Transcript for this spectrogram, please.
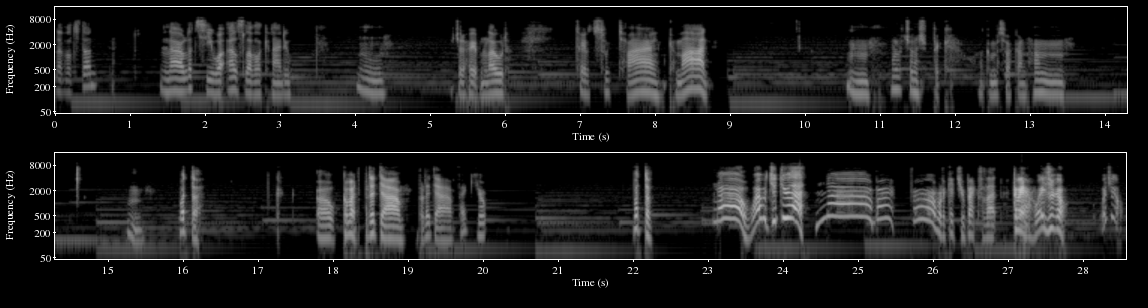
level's done. Now let's see what else level can I do. Hmm. Should I hurry up and load? Take its sweet time. Come on. Hmm. Which one I should pick? I'll come. Hmm. Hmm. What the? Oh, come on. Put it down. Put it down. Thank you. What the? No! Why would you do that? No! My, oh, I want to get you back for that. Come here. Where'd you go? Where'd you go?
